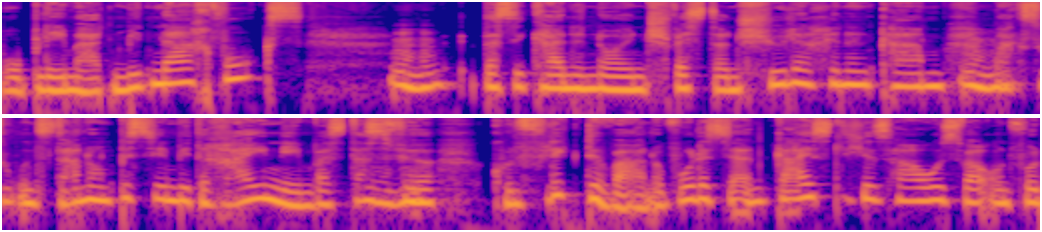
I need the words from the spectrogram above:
Probleme hatten mit Nachwuchs, Mhm. dass sie keine neuen Schwestern, Schülerinnen kamen. Magst du uns da noch ein bisschen mit reinnehmen, was das Mhm. für Konflikte waren? Obwohl es ja ein geistliches Haus war und von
